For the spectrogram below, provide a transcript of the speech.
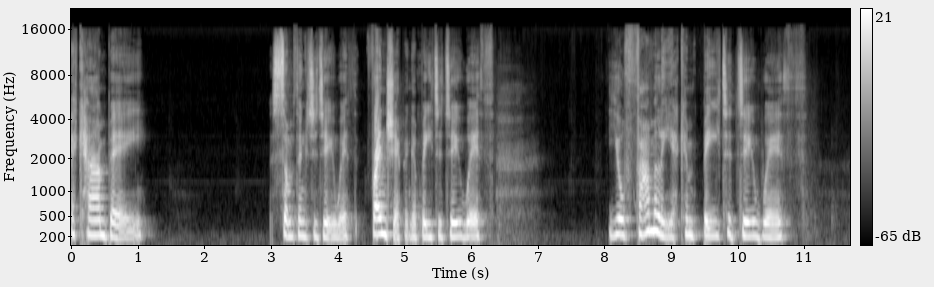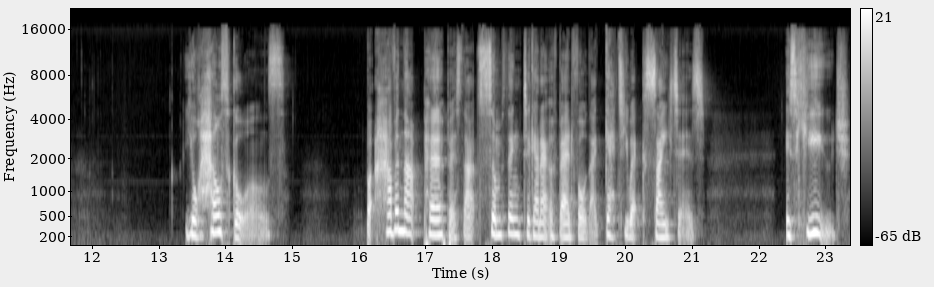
It can be something to do with friendship. It can be to do with your family, it can be to do with your health goals. But having that purpose, that something to get out of bed for, that gets you excited, is huge.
